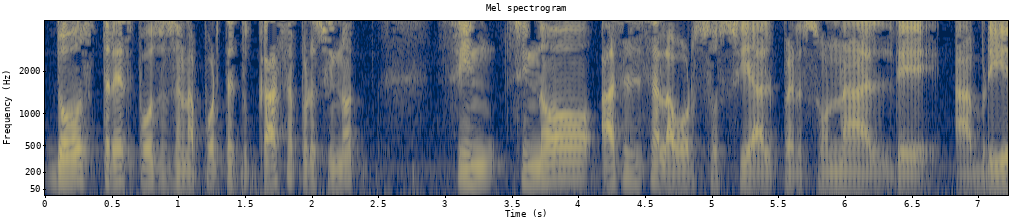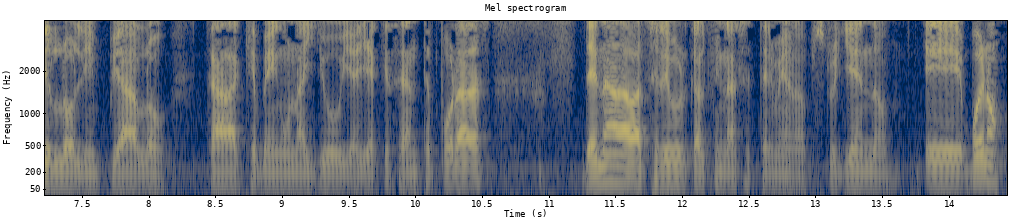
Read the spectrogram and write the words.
dos, tres pozos en la puerta de tu casa, pero si no si, si no haces esa labor social, personal, de abrirlo, limpiarlo cada que venga una lluvia, ya que sean temporadas, de nada va a servir porque al final se terminan obstruyendo. Eh, bueno,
